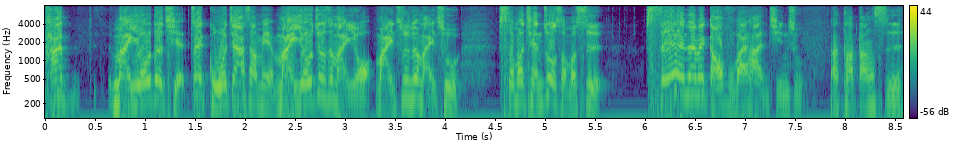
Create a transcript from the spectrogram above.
他买油的钱在国家上面，买油就是买油，买醋就买醋，什么钱做什么事，谁在那边搞腐败，他很清楚。那他当时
